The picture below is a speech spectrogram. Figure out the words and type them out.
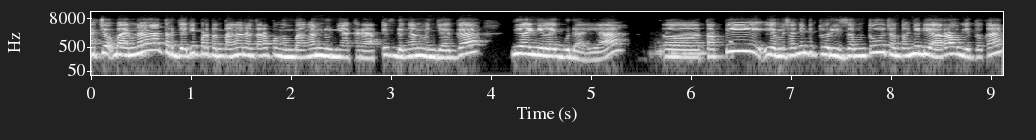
acok bana terjadi pertentangan antara pengembangan dunia kreatif dengan menjaga nilai-nilai budaya. Uh, tapi ya misalnya di tourism tuh contohnya di Arau gitu kan,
